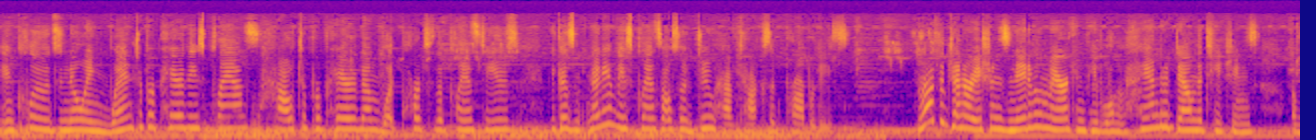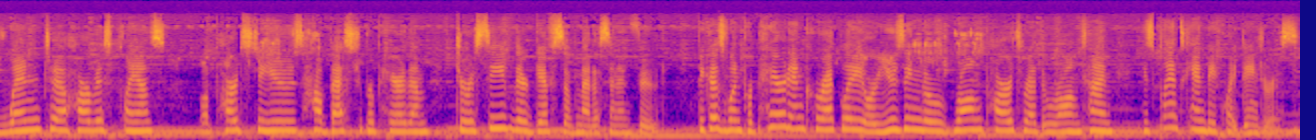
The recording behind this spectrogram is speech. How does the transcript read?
includes knowing when to prepare these plants, how to prepare them, what parts of the plants to use, because many of these plants also do have toxic properties. Throughout the generations, Native American people have handed down the teachings of when to harvest plants, what parts to use, how best to prepare them to receive their gifts of medicine and food. Because when prepared incorrectly or using the wrong parts or at the wrong time, these plants can be quite dangerous.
